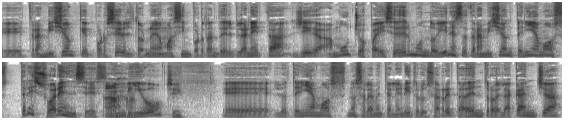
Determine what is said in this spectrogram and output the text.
eh, transmisión que por ser el torneo más importante del planeta llega a muchos países del mundo y en esta transmisión teníamos tres suarenses en vivo. sí. Eh, lo teníamos no solamente al Negrito Luzarreta dentro de la cancha,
